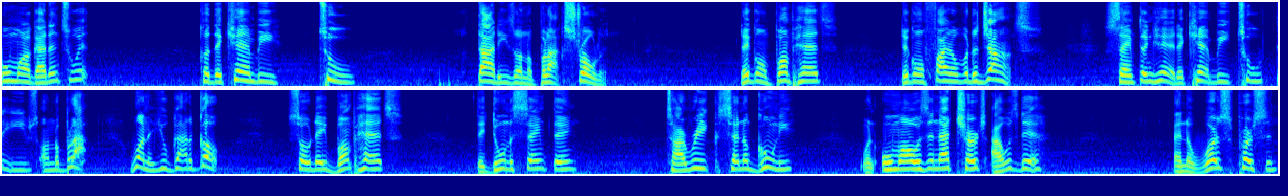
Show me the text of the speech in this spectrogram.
Umar got into it. Because there can be two thotties on the block strolling. They're going to bump heads. They're going to fight over the Johns. Same thing here. There can't be two thieves on the block. One of you got to go. So they bump heads. They doing the same thing. Tariq sent a goonie. When Umar was in that church, I was there. And the worst person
